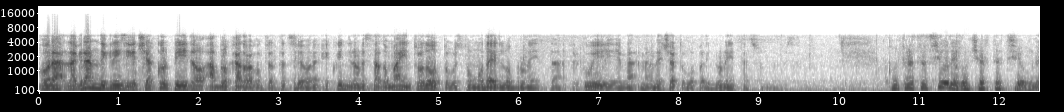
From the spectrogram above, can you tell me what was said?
Ora, la grande crisi che ci ha colpito ha bloccato la contrattazione e quindi non è stato mai introdotto questo modello Brunetta, per cui, ma, ma non è certo colpa di Brunetta, insomma. questo. Contrattazione e concertazione.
